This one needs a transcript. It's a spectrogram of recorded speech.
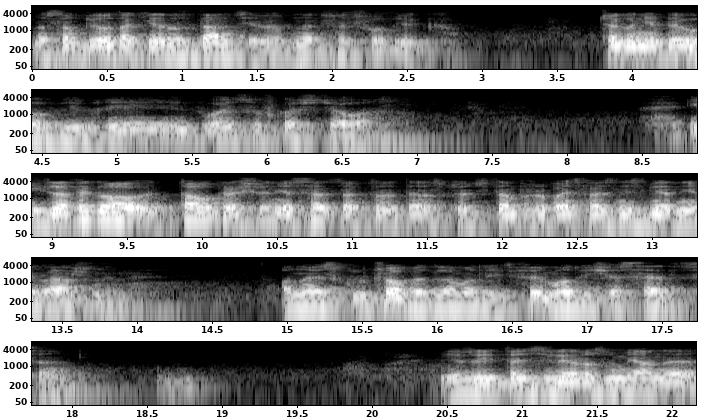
Nastąpiło takie rozdarcie wewnętrzne człowieka, czego nie było w Biblii w ojców Kościoła. I dlatego to określenie serca, które teraz przeczytam, proszę Państwa, jest niezmiernie ważne. Ono jest kluczowe dla modlitwy. Modli się serce. Jeżeli to jest źle rozumiane,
